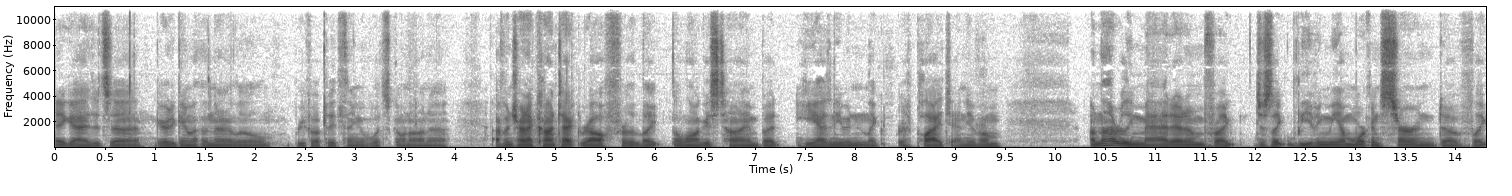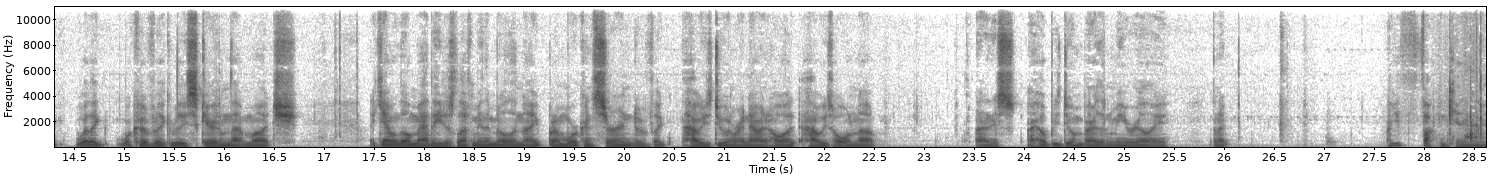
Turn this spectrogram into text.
Hey guys, it's uh Garrett again with another little brief update thing of what's going on. Uh, I've been trying to contact Ralph for like the longest time, but he hasn't even like replied to any of them. I'm not really mad at him for like just like leaving me. I'm more concerned of like what like what could have like really scared him that much. Like yeah, I'm a little mad that he just left me in the middle of the night, but I'm more concerned of like how he's doing right now and how how he's holding up. I just I hope he's doing better than me, really. And I, are you fucking kidding me?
